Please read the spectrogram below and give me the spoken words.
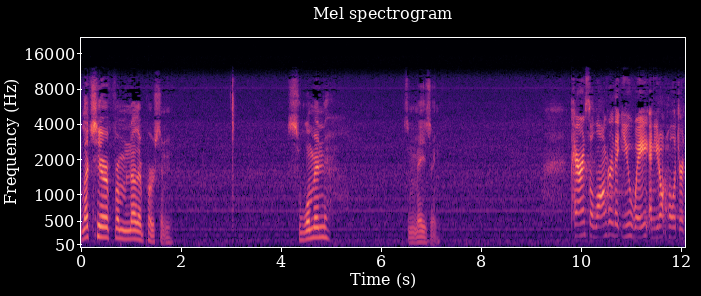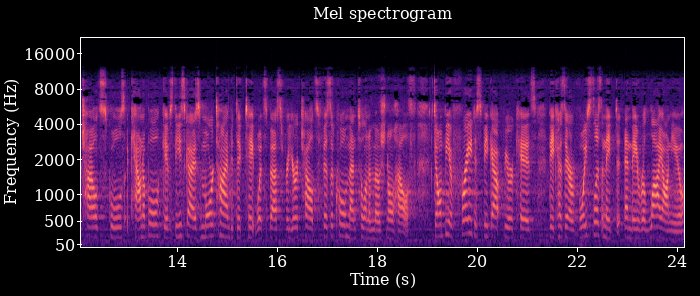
let's hear from another person. This woman is amazing. Parents, the longer that you wait and you don't hold your child's schools accountable gives these guys more time to dictate what's best for your child's physical, mental, and emotional health. Don't be afraid to speak out for your kids because they are voiceless and they, and they rely on you.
